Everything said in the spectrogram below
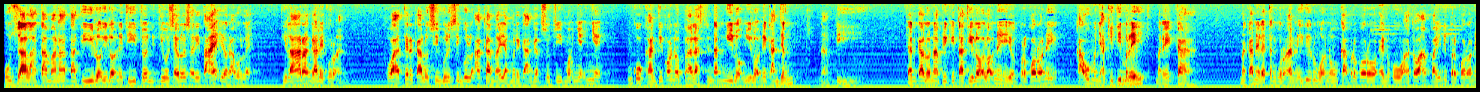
uzalata manata diilo-ilo ni diidon diusero-seri taek ya ora oleh. Dilarang kali Quran. Khawatir kalau simbol-simbol agama yang mereka anggap suci mau nyek-nyek, engkau ganti kono balas dendam ngilok-ngilok nih kanjeng Nabi. Dan kalau Nabi kita dilok-lok nih, ya perkara nih kau menyakiti mereka. Makanya datang Quran ini rungokno gak perkara NU atau apa ini perkara ini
